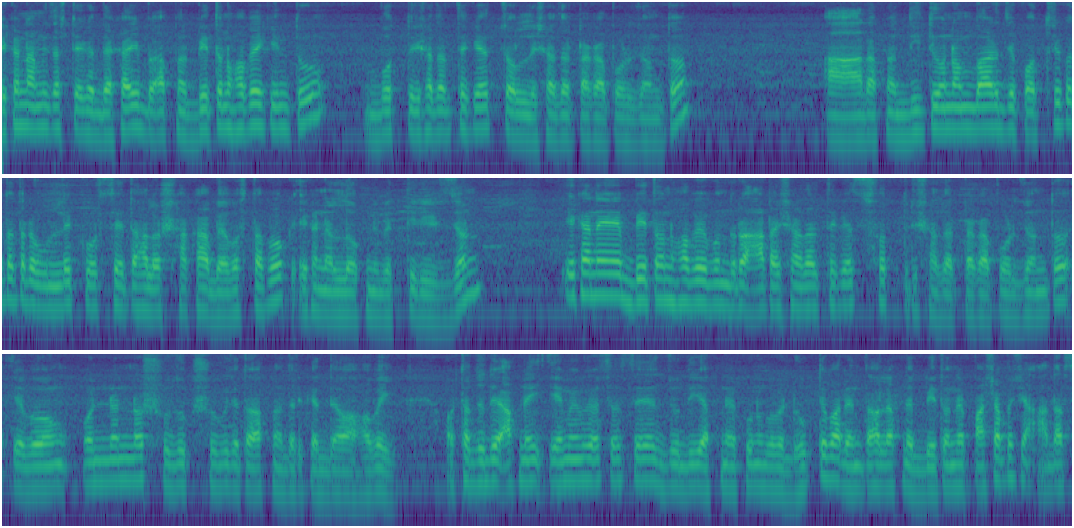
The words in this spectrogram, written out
এখানে আমি জাস্ট এখানে দেখাই, আপনার বেতন হবে কিন্তু বত্রিশ হাজার থেকে চল্লিশ হাজার টাকা পর্যন্ত। আর আপনার দ্বিতীয় নাম্বার যে পত্রিকতা তারা উল্লেখ করছে তা হলো শাখা ব্যবস্থাপক, এখানে লোক নেবে তিরিশ জন। এখানে বেতন হবে বন্ধুরা আঠাশ হাজার থেকে ছত্রিশ হাজার টাকা পর্যন্ত এবং অন্যান্য সুযোগ সুবিধা তো আপনাদেরকে দেওয়া হবেই। অর্থাৎ যদি আপনি এমএফএসএসে যদি আপনি কোনোভাবে ঢুকতে পারেন, তাহলে আপনি বেতনের পাশাপাশি আদার্স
